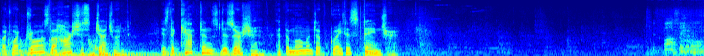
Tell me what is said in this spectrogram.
But what draws the harshest judgment is the captain's desertion at the moment of greatest danger. It's possible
